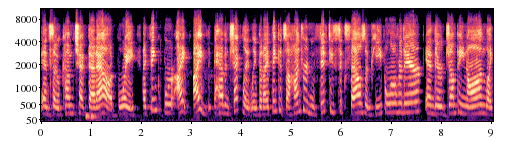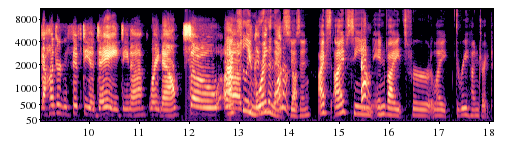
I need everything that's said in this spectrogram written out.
And so come check that out. Boy, I think we're I I haven't checked lately, but I think it's 156,000 people over there and they're jumping on like 150 a day, Dina, right now. So uh, actually more than that, Susan. I've I've seen yeah. invites for like 300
